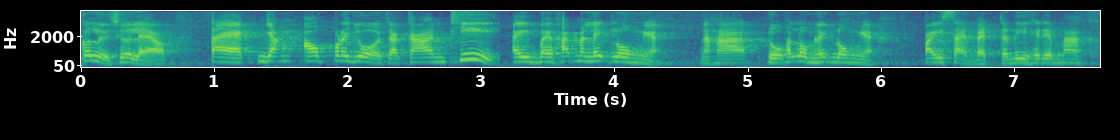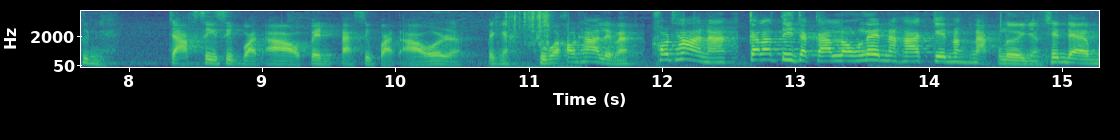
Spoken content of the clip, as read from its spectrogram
ก็เหลือเชื่อแล้ว แต่ยังเอาประโยชน์จากการที่ไอใบพัดมันเล็กลงเนี่ย นะคะตัวพัดลมเล็กลงเนี่ยไปใส่แบตเตอรี่ให้ได้มากขึ้นไงจาก 40 วัตต์อาวเป็น 80 วัตต์อาวเลยเป็นไง ถือว่าเข้าท่าเลยไหมเข้าท่านะ การันตีจากการลองเล่นนะคะ เกมหนักๆเลย อย่างเช่นแดโบ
